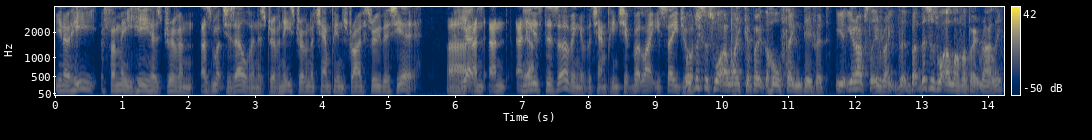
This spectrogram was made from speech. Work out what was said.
you know, he for me he has driven as much as Elfyn has driven. He's driven a champions drive through this year. Uh, yes. and and and yeah. he is deserving of the championship. But like you say, George, well, this is what I like about the whole thing, David. You're absolutely right. But this is what I love about rally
